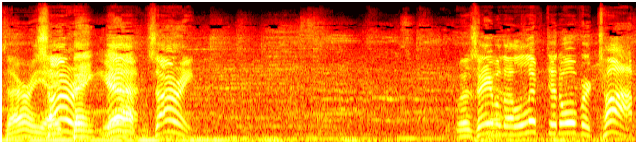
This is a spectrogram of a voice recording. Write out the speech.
Zary, Zary, I think. yeah, Zary was able to lift it over top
